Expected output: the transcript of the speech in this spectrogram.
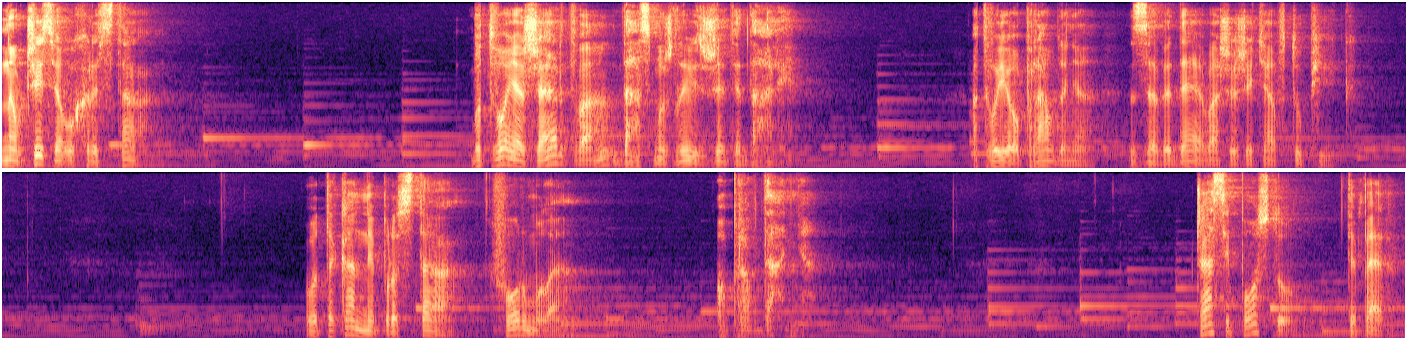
Навчися у Христа. Бо твоя жертва дасть можливість жити далі, а твоє оправдання заведе ваше життя в тупік. От така непроста формула оправдання. В часі посту тепер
